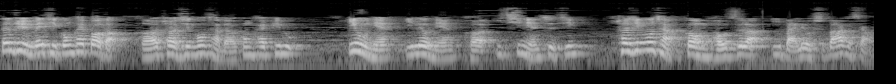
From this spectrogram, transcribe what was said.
根据媒体公开报道和创新工厂的公开披露，一五年、一六年和一七年至今，创新工厂共投资了一百六十八个项目。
